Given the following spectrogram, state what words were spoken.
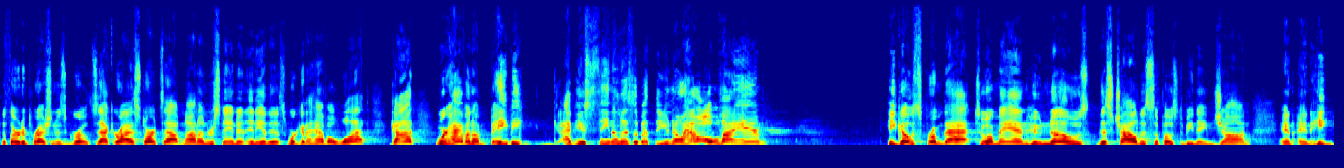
The third impression is growth. Zechariah starts out not understanding any of this. We're going to have a what? God, we're having a baby? Have you seen Elizabeth? Do you know how old I am? He goes from that to a man who knows this child is supposed to be named John, and, and he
